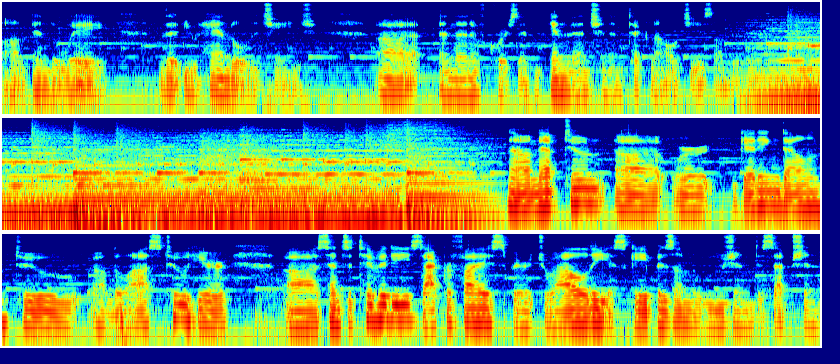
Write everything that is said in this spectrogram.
um, in the way that you handle the change. Uh, and then, of course, in, invention and technology is under there. Now, Neptune, uh, we're getting down to um, the last two here uh, sensitivity, sacrifice, spirituality, escapism, illusion, deception,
